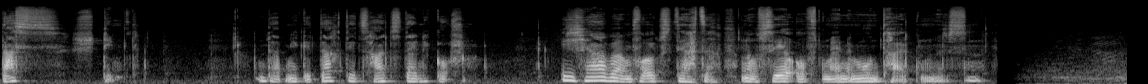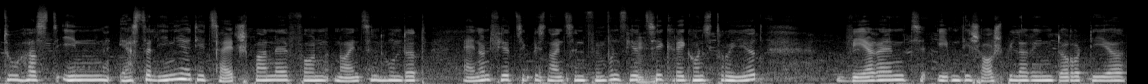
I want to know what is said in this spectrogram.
das stimmt. Und habe mir gedacht, jetzt halt's deine Goschen. Ich habe am Volkstheater noch sehr oft meinen Mund halten müssen. Du hast in erster Linie die Zeitspanne von 1941 bis 1945 mhm. rekonstruiert, während eben die Schauspielerin Dorothea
